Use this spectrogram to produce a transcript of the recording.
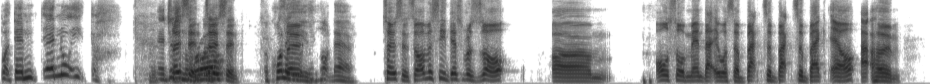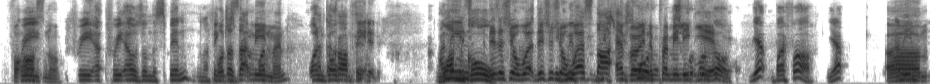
but they're they're not. ugh, They're Tosin, not. Tosin, The quality So- is not there. Tosin. So obviously this result um also meant that it was a back to back to back L at home for Three- Arsenal. Three uh, three L's on the spin, and I think What does just that one- mean, man? One goal carpet. conceded. I One mean, goal. This is your wor- this is your We've- worst start we've ever in the Premier League year. goal. Yep, by far. Yep. Um, I mean,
